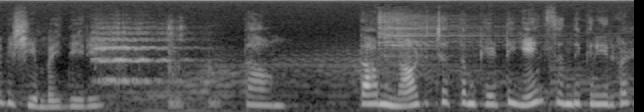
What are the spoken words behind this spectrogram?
விஷயம் வைத்தியரே? தாம் தாம் நாடி சத்தம் கேட்டு ஏன் சிந்திக்கிறீர்கள்?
